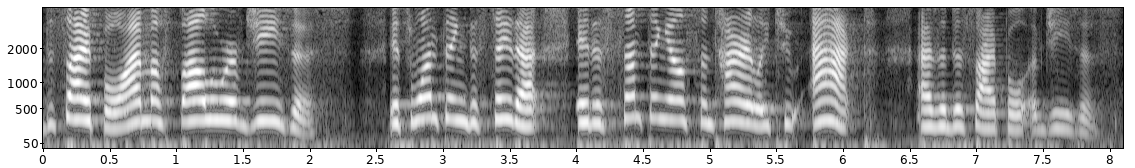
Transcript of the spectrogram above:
disciple, I'm a follower of Jesus. It's one thing to say that, it is something else entirely to act as a disciple of Jesus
